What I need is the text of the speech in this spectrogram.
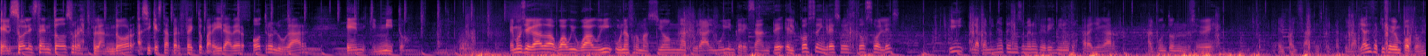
El sol está en todo su resplandor, así que está perfecto para ir a ver otro lugar en Mito. Hemos llegado a Wawi Wawi, una formación natural muy interesante. El costo de ingreso es 2 soles y la caminata es más o menos de 10 minutos para llegar al punto donde se ve el paisaje espectacular. Ya desde aquí se ve un poco, ¿eh?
